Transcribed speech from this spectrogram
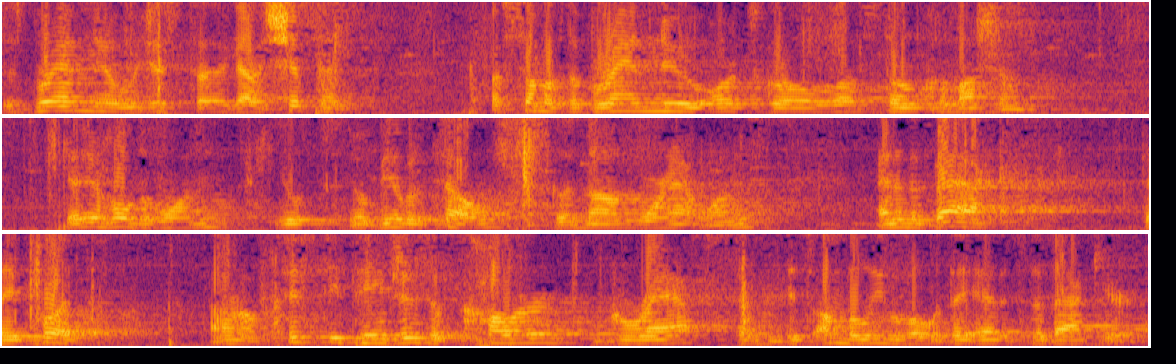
This brand new, we just uh, got a shipment of some of the brand new ArtScroll uh, stone chumashim Get your hold of one. You'll, you'll be able to tell. It's the non-worn out ones. And in the back, they put, I don't know, 50 pages of color graphs, and it's unbelievable what they added to the back here.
